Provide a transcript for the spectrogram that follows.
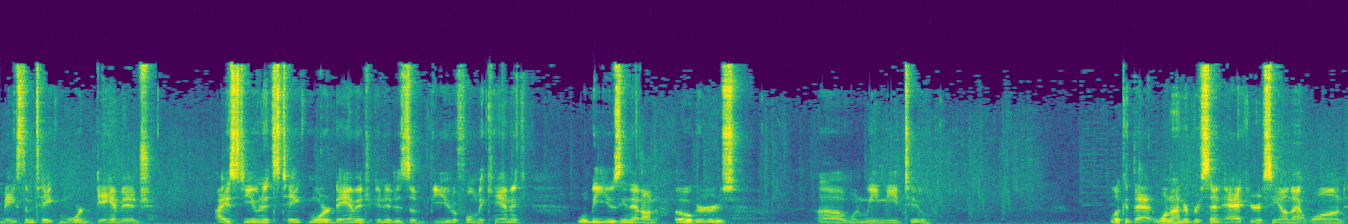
makes them take more damage. Iced units take more damage, and it is a beautiful mechanic. We'll be using that on ogres uh, when we need to. Look at that, 100% accuracy on that wand.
